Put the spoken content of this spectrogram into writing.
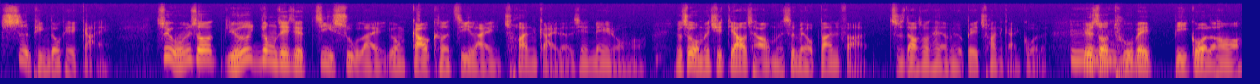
视频都可以改。所以我们说，有时候用这些技术来用高科技来篡改的一些内容哦，有时候我们去调查，我们是没有办法知道说它有没有被篡改过的。比如说图被逼过了哦，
